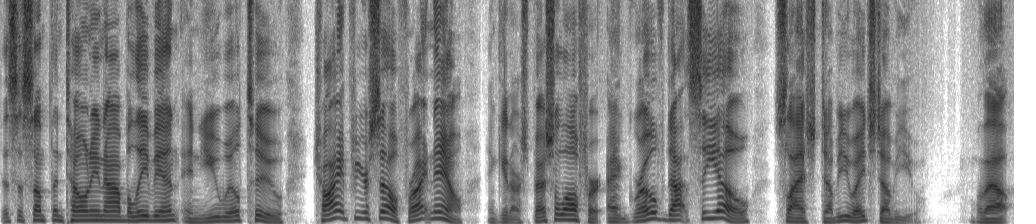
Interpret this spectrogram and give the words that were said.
This is something Tony and I believe in, and you will too. Try it for yourself right now and get our special offer at grove.co slash WHW. Without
